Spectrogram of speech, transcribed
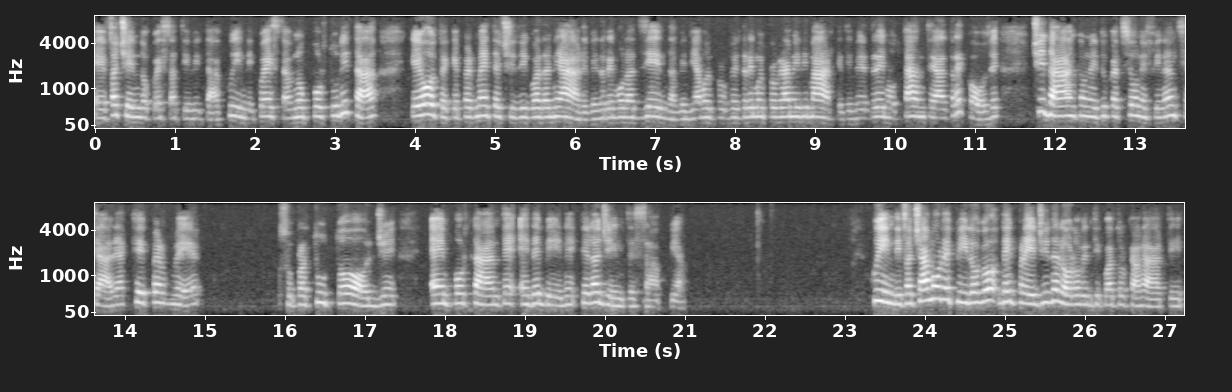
eh, facendo questa attività. Quindi questa è un'opportunità che oltre che permetterci di guadagnare, vedremo l'azienda, vedremo i programmi di marketing, vedremo tante altre cose, ci dà anche un'educazione finanziaria che per me, soprattutto oggi, è importante ed è bene che la gente sappia. Quindi facciamo un riepilogo dei pregi dell'oro 24 carati.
